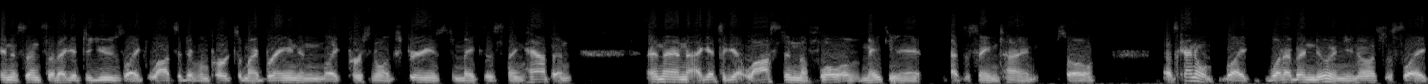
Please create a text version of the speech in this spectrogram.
in a sense that I get to use like lots of different parts of my brain and like personal experience to make this thing happen. And then I get to get lost in the flow of making it at the same time. So that's kind of like what I've been doing, you know, it's just like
